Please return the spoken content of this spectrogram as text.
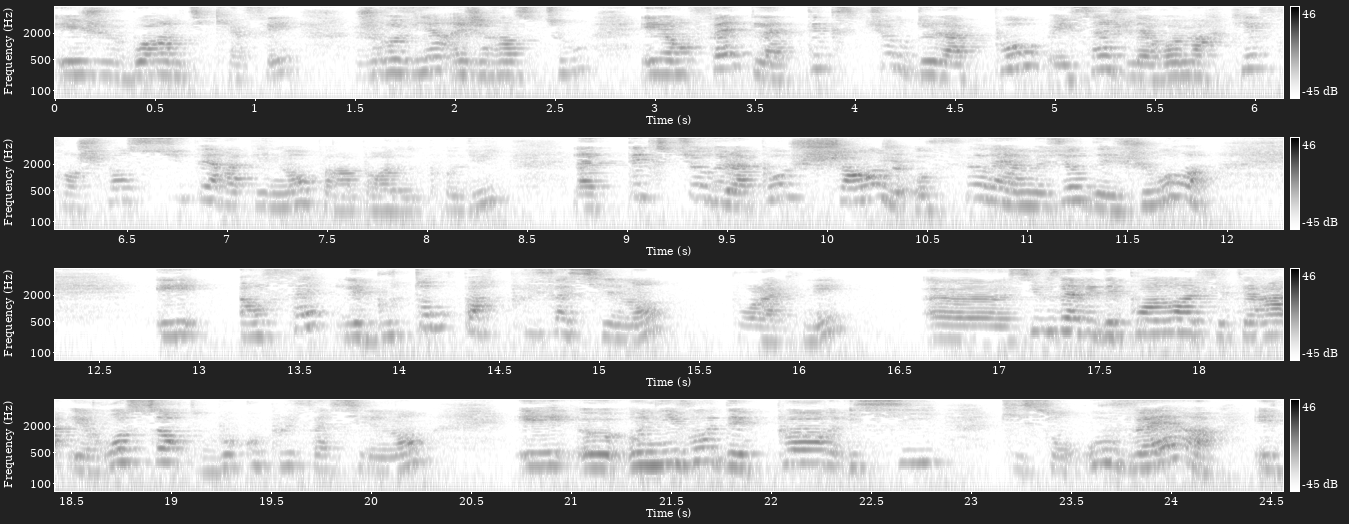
et je bois un petit café. Je reviens et je rince tout. Et en fait, la texture de la peau, et ça je l'ai remarqué franchement super rapidement par rapport à d'autres produits, la texture de la peau change au fur et à mesure des jours. Et en fait, les boutons partent plus facilement pour l'acné. Euh, si vous avez des points noirs, etc., ils ressortent beaucoup plus facilement. Et euh, au niveau des pores ici qui sont ouverts, et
